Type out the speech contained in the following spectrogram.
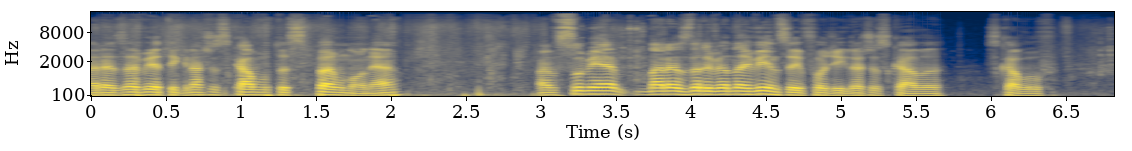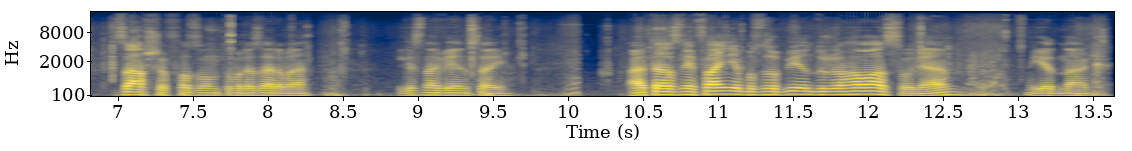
na rezerwie tych graczy skawów to jest pełno, nie? Ale w sumie na rezerwie najwięcej wchodzi graczy skawy, skawów. Zawsze wchodzą na tą rezerwę. Ich jest najwięcej. Ale teraz nie fajnie, bo zrobiłem dużo hałasu, nie? Jednak.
